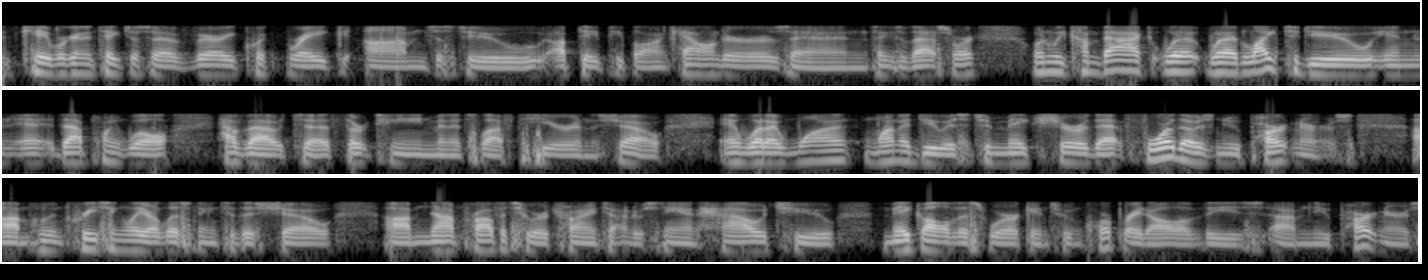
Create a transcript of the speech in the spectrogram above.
Okay, we're going to take just a very quick break um, just to update people on calendars and things of that sort. When we come back, what, what I'd like to do, in at that point, we'll have about uh, 13 minutes left here in the show. And what I want want to do is to make sure that for those new partners um, who increasingly are listening to this show, um, nonprofits who are trying to understand how to make all this work and to incorporate all of these um, new partners,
